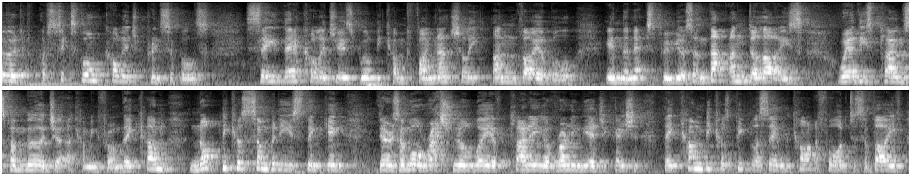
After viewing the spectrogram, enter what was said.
Third of sixth form college principals say their colleges will become financially unviable in the next few years. And that underlies where these plans for merger are coming from. They come not because somebody is thinking there is a more rational way of planning, of running the education. They come because people are saying we can't afford to survive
